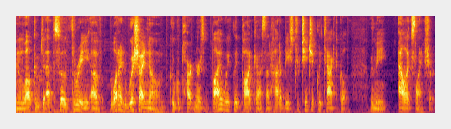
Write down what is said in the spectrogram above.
and welcome to episode three of What I'd Wish I'd Known, Google Partners bi weekly podcast on how to be strategically tactical with me, Alex Langshur.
